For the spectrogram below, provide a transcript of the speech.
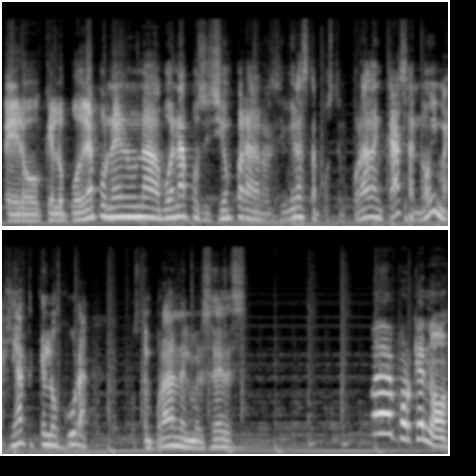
pero que lo podría poner en una buena posición para recibir hasta postemporada en casa, ¿no? Imagínate qué locura, postemporada en el Mercedes. Eh, ¿Por qué no?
